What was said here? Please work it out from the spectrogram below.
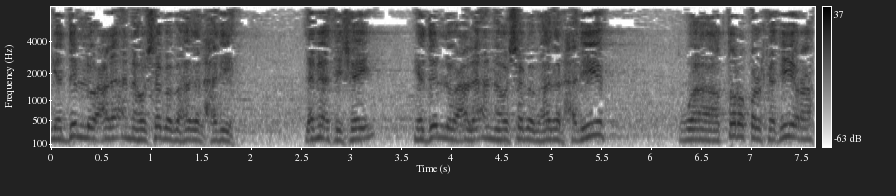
يدل على أنه سبب هذا الحديث. لم يأتي شيء يدل على أنه سبب هذا الحديث والطرق الكثيرة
